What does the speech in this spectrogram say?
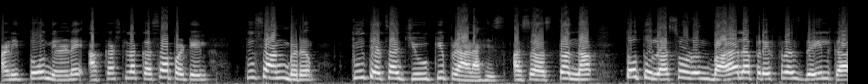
आणि तो निर्णय आकाशला कसा पटेल? तू सांग बरं तू त्याचा जीव की प्राण आहेस? असं असताना तो तुला सोडून बाळाला प्रेफरन्स देईल का?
